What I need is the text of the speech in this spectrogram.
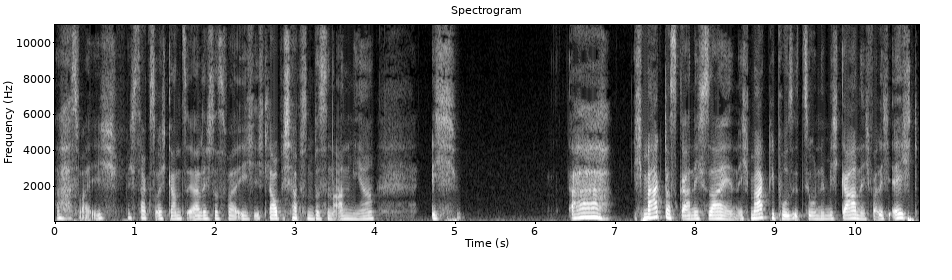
Ach, das war ich. Ich sag's euch ganz ehrlich, das war ich. Ich glaube, ich habe es ein bisschen an mir. Ich, ah, ich mag das gar nicht sein. Ich mag die Position nämlich gar nicht, weil ich echt,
